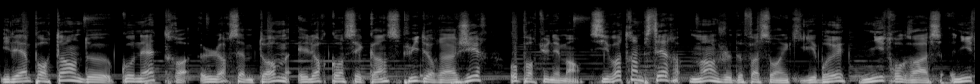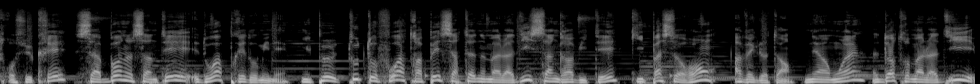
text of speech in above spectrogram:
Il est important de connaître leurs symptômes et leurs conséquences, puis de réagir opportunément. Si votre hamster mange de façon équilibrée, ni trop grasse ni trop sucrée, sa bonne santé doit prédominer. Il peut toutefois attraper certaines maladies sans gravité qui passeront avec le temps. Néanmoins, d'autres maladies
